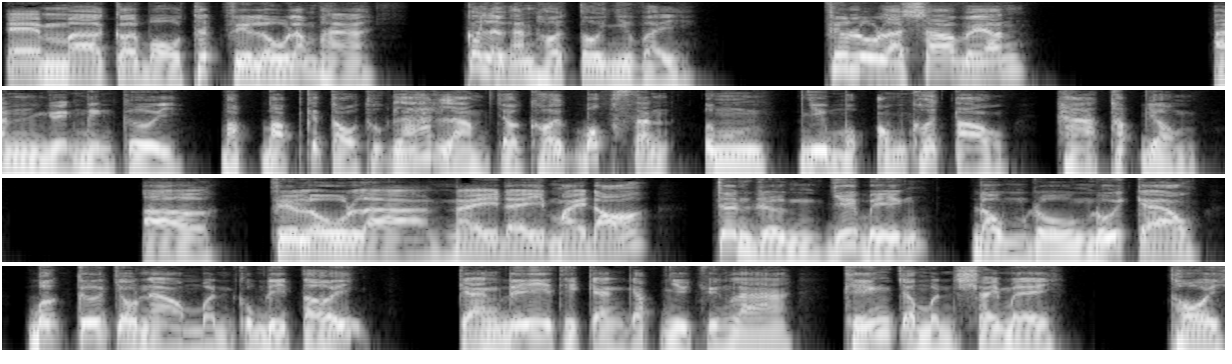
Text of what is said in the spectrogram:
Em à, coi bộ thích phiêu lưu lắm hả? Có lần anh hỏi tôi như vậy. Phiêu lưu là sao vậy anh? Anh nhoẻn miệng cười, bập bập cái tàu thuốc lá làm cho khói bốc xanh um như một ống khói tàu, hạ thấp giọng Ờ, phiêu lưu là nay đây mai đó, trên rừng, dưới biển, đồng ruộng, núi cao, bất cứ chỗ nào mình cũng đi tới. Càng đi thì càng gặp nhiều chuyện lạ, khiến cho mình say mê. Thôi,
